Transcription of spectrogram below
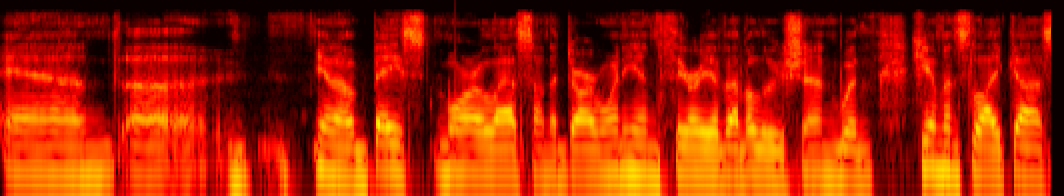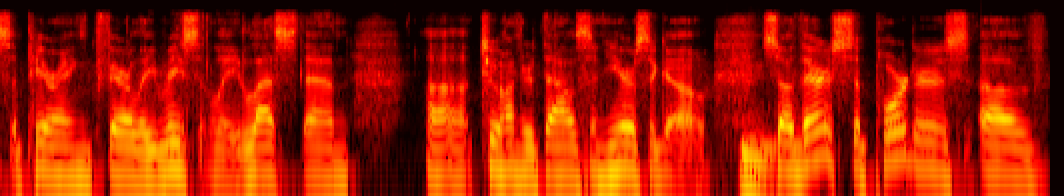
and uh, you know based more or less on the Darwinian theory of evolution, with humans like us appearing fairly recently, less than. Uh, 200,000 years ago. Mm. So they're supporters of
